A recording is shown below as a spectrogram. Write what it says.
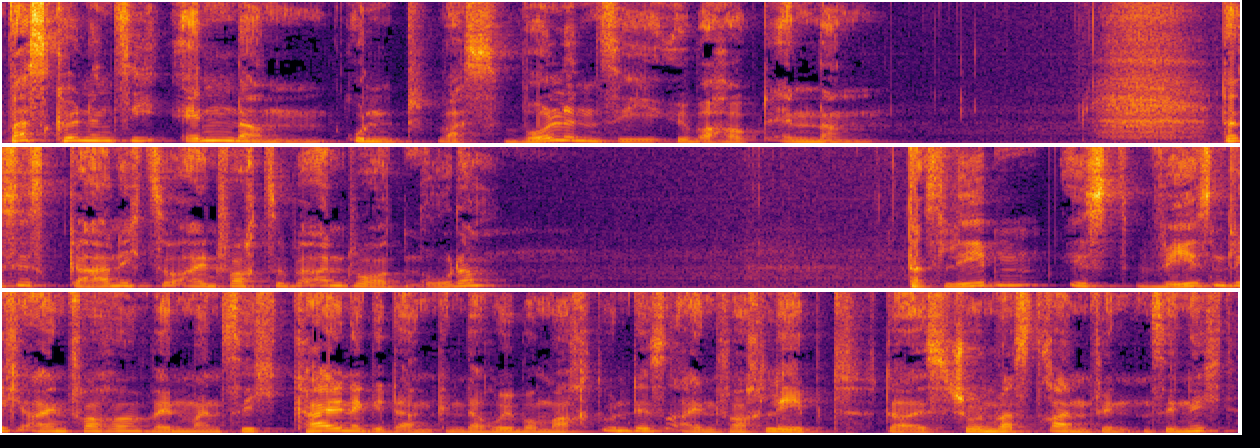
Was können Sie ändern und was wollen Sie überhaupt ändern? Das ist gar nicht so einfach zu beantworten, oder? Das Leben ist wesentlich einfacher, wenn man sich keine Gedanken darüber macht und es einfach lebt. Da ist schon was dran, finden Sie nicht?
